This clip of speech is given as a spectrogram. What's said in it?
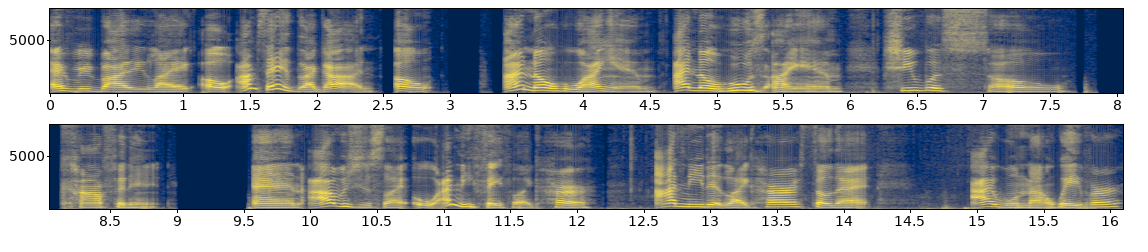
everybody like, oh, I'm saved by God. Oh, I know who I am. I know whose I am. She was so confident. And I was just like, oh, I need faith like her. I need it like her so that I will not waver.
